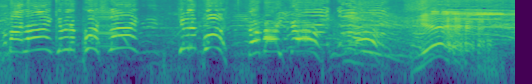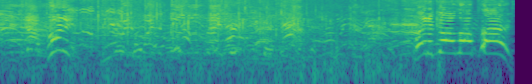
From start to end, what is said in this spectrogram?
Come on, line. Give it a push, line. Give it a push. Come on, go! Yeah! Way to go, Lopez!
